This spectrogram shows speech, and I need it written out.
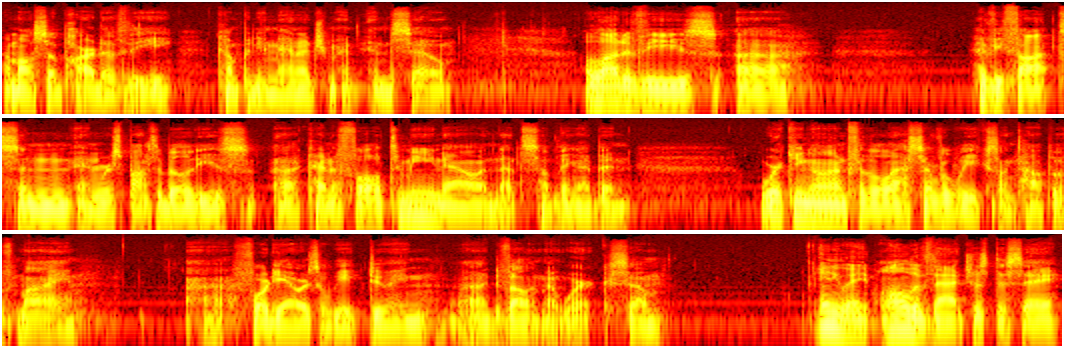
I'm also part of the company management. And so a lot of these uh, heavy thoughts and, and responsibilities uh, kind of fall to me now. And that's something I've been working on for the last several weeks on top of my uh, 40 hours a week doing uh, development work. So, anyway, all of that just to say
